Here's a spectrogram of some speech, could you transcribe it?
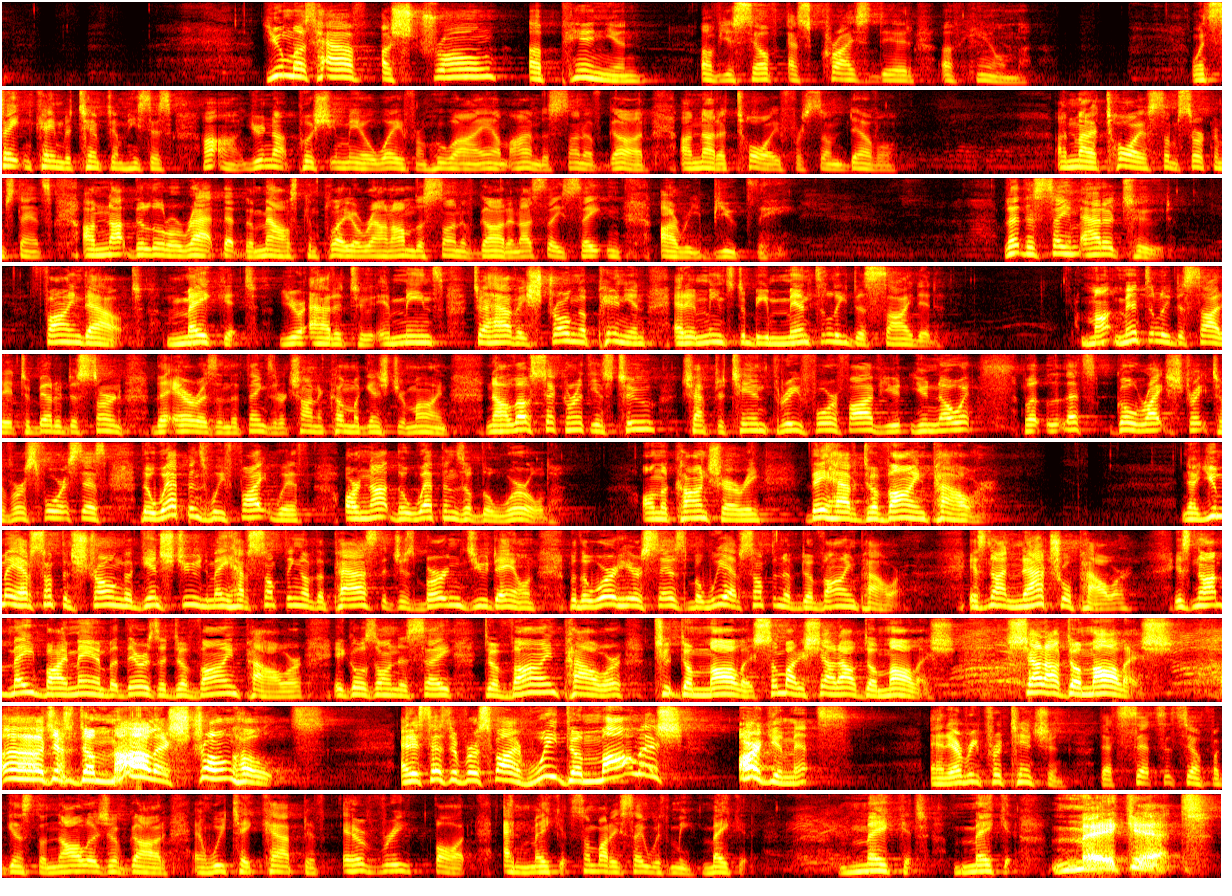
You must have a strong opinion of yourself as Christ did of him. When Satan came to tempt him, he says, Uh uh-uh, uh, you are not pushing me away from who I am. I'm the Son of God. I'm not a toy for some devil. I'm not a toy of some circumstance. I'm not the little rat that the mouse can play around. I'm the Son of God. And I say, Satan, I rebuke thee. Let the same attitude find out, make it your attitude. It means to have a strong opinion and it means to be mentally decided mentally decided to better discern the errors and the things that are trying to come against your mind. Now, I love 2 Corinthians 2, chapter 10, 3, 4, 5. You, you know it, but let's go right straight to verse 4. It says, The weapons we fight with are not the weapons of the world. On the contrary, they have divine power. Now, you may have something strong against you. You may have something of the past that just burdens you down. But the word here says, but we have something of divine power. It's not natural power, is not made by man, but there is a divine power. It goes on to say, divine power to demolish. Somebody shout out, demolish. Shout out, demolish. Uh, just demolish strongholds. And it says in verse 5 we demolish arguments and every pretension that sets itself against the knowledge of God, and we take captive every thought and make it. Somebody say with me, make it. Make it, make it, make it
